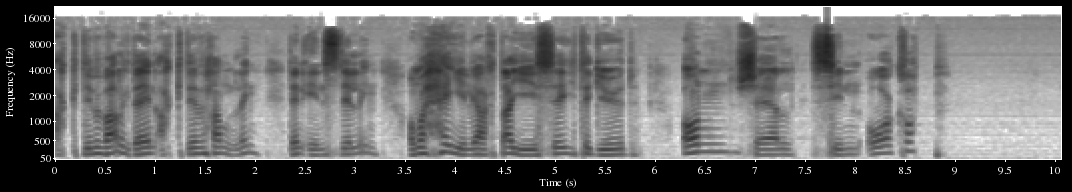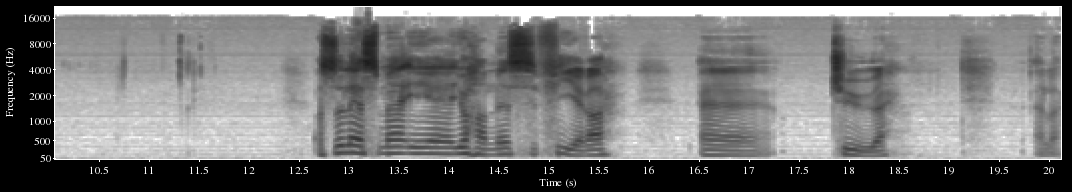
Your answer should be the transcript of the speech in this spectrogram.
aktive valg. Det er en aktiv handling. Det er en innstilling om å helhjerta gi seg til Gud. Ånd, sjel, sinn og kropp. Og så leser vi i Johannes 4, eh, 20 Eller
